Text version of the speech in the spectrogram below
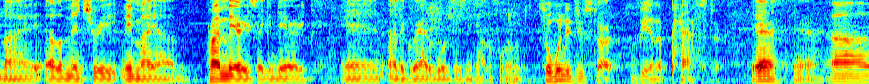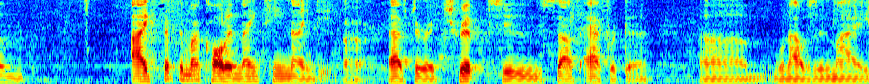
my elementary, I mean my um, primary, secondary, and undergrad work is in California. So, when did you start being a pastor? Yeah, yeah. Um, I accepted my call in 1990 after a trip to South Africa um, when I was in my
